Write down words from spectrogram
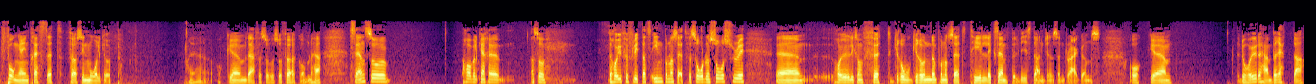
fånga intresset för sin målgrupp. Eh, och eh, därför så, så förekom det här. Sen så har väl kanske, alltså det har ju förflyttats in på något sätt för Sword and Sorcery eh, har ju liksom fött grogrunden på något sätt till exempelvis Dungeons and Dragons. Och eh, då har ju det här berätta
